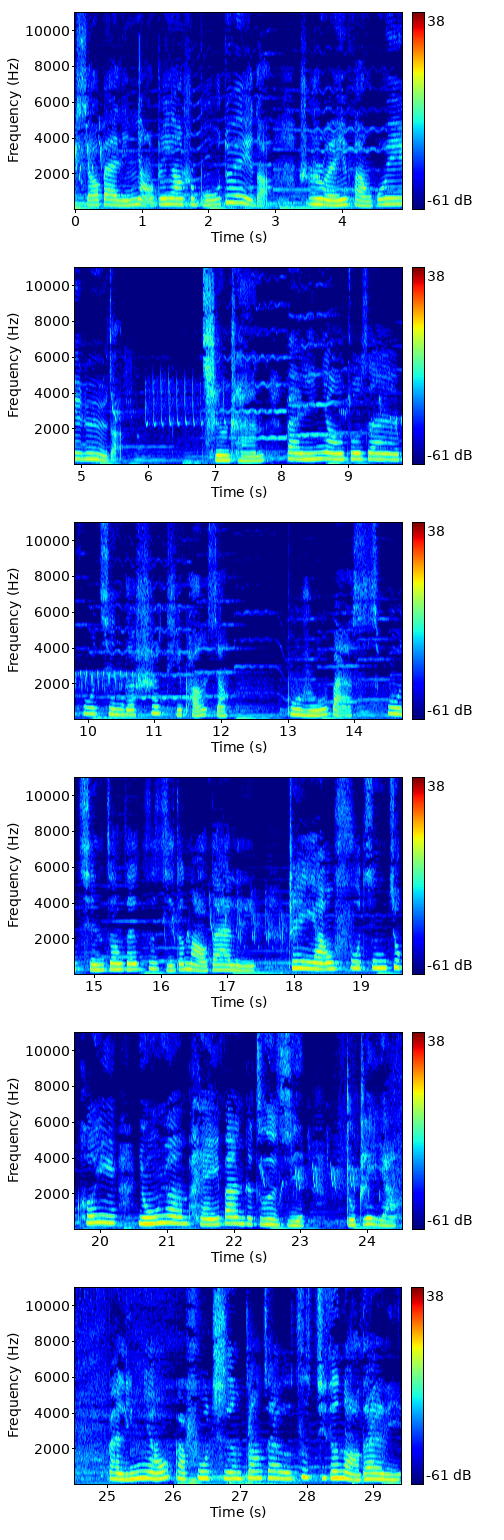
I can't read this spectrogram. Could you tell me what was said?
小百灵鸟这样是不对的，是违反规律的。清晨，百灵鸟坐在父亲的尸体旁，想：不如把父亲葬在自己的脑袋里，这样父亲就可以永远陪伴着自己。就这样，百灵鸟把父亲葬在了自己的脑袋里。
